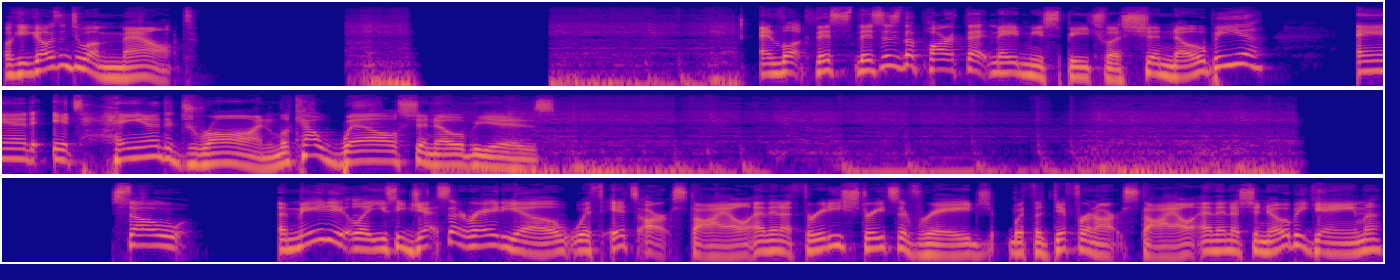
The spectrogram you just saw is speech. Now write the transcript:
Look, he goes into a mount. And look, this this is the part that made me speechless. Shinobi and it's hand drawn. Look how well Shinobi is. So immediately you see Jet Set Radio with its art style, and then a 3D Streets of Rage with a different art style, and then a Shinobi game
